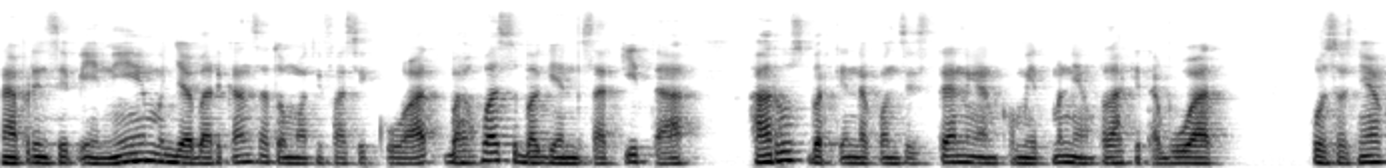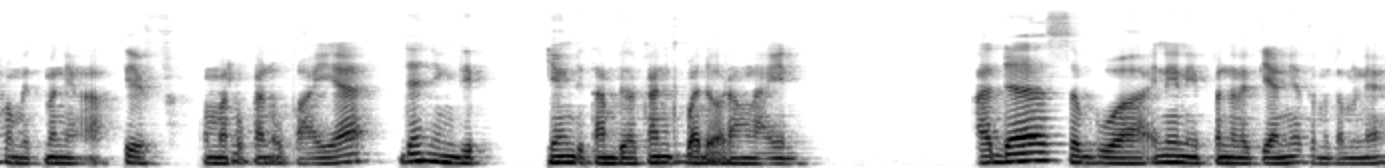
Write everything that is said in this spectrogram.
Nah, prinsip ini menjabarkan satu motivasi kuat bahwa sebagian besar kita harus bertindak konsisten dengan komitmen yang telah kita buat khususnya komitmen yang aktif, memerlukan upaya, dan yang, di, yang ditampilkan kepada orang lain. Ada sebuah, ini nih penelitiannya teman-teman ya.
